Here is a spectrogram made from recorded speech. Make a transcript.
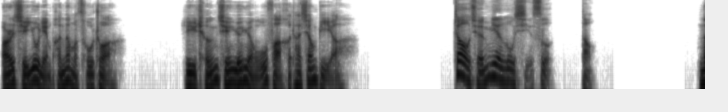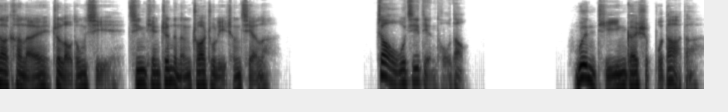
而且右脸盘那么粗壮，李承前远远无法和他相比啊。”赵全面露喜色道：“那看来这老东西今天真的能抓住李承前了。”赵无极点头道：“问题应该是不大的，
